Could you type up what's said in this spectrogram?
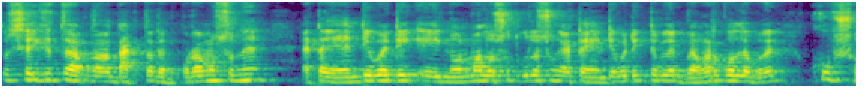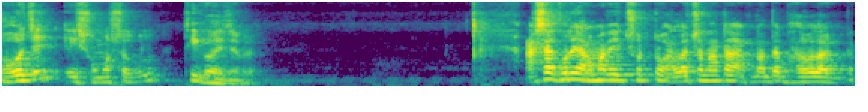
তো সেই ক্ষেত্রে আপনারা ডাক্তারের পরামর্শ নিয়ে একটা অ্যান্টিবায়োটিক এই নর্মাল ওষুধগুলোর সঙ্গে একটা অ্যান্টিবায়োটিক ট্যাবলেট ব্যবহার করলে পরে খুব সহজেই এই সমস্যাগুলো ঠিক হয়ে যাবে। আশা করি আমার এই ছোট্ট আলোচনাটা আপনাদের ভালো লাগবে।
